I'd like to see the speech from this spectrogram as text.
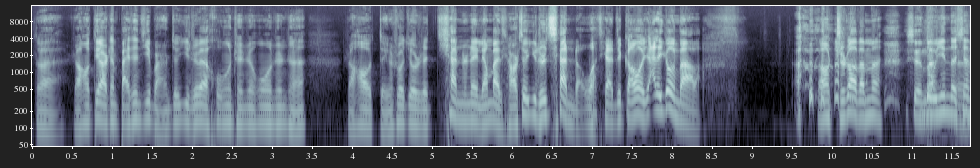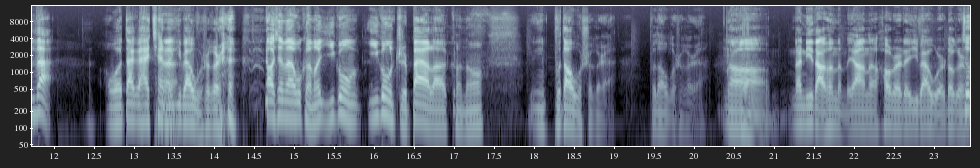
对，然后第二天白天基本上就一直在昏昏沉沉，昏昏沉沉，然后等于说就是欠着那两百条就一直欠着，我天，就搞得我压力更大了。然后直到咱们 现录音的现在，我大概还欠着嗯一百五十个人，到现在我可能一共一共只拜了可能嗯不到五十个人，不到五十个人，啊，那你打算怎么样呢？后边这一百五十多个人就？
